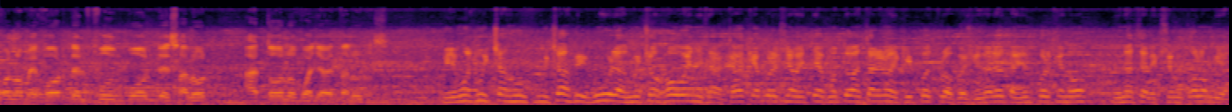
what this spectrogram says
con lo mejor del fútbol de salón a todos los guayabetalunos. Vimos muchas, muchas figuras, muchos jóvenes acá que próximamente de pronto van a estar en los equipos profesionales también, ¿por qué no? Una selección Colombia.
